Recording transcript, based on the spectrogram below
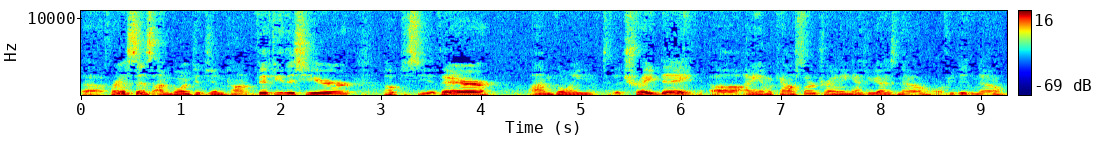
Uh, for instance, I'm going to Gen Con 50 this year. I hope to see you there. I'm going to the trade day. Uh, I am a counselor in training, as you guys know, or if you didn't know.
